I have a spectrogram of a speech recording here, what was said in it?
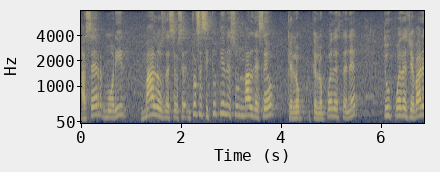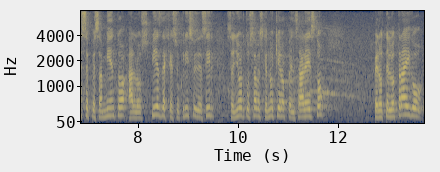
hacer morir malos deseos. Entonces, si tú tienes un mal deseo, que lo, que lo puedes tener, tú puedes llevar ese pensamiento a los pies de Jesucristo y decir, Señor, tú sabes que no quiero pensar esto, pero te lo traigo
